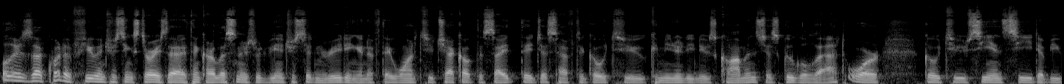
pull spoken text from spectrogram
Well, there's uh, quite a few interesting stories that I think our listeners would be interested in reading. And if they want to check out the site, they just have to go to Community News Commons, just Google that, or go to cncwpg.org.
